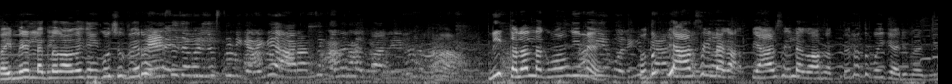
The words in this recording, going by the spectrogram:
भाई मेरे लग लगा के कहीं कुछ फिर? ज़बरदस्ती नहीं करेंगे आराम से कलर लगवा लेना हाँ। नहीं कलर लगवाऊँगी मैं। ये बोलेंगे वो तो प्यार से लगा प्यार से ही लगा सकते हो ना तो वही कह रही मैं भी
